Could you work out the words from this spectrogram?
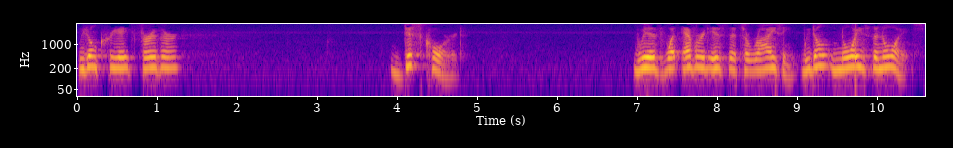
We don't create further discord with whatever it is that's arising. We don't noise the noise.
